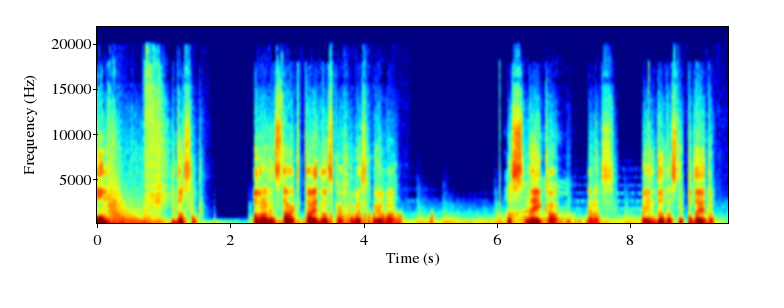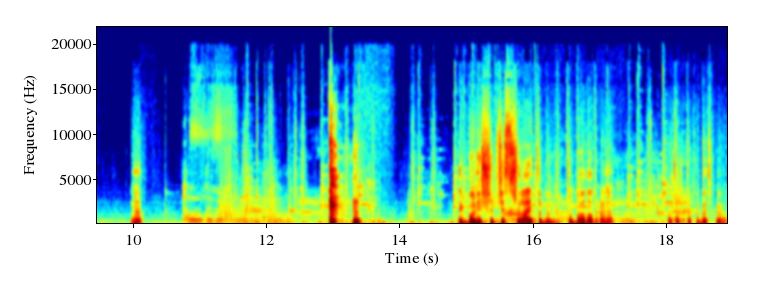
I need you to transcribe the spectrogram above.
On! I dostał. Dobra, więc tak, ta jednostka chyba jest chujowa. To Snake'a teraz. Oni do nas nie podejdą. Nie? Jakby oni szybciej strzelali, to by to było dobre, nie? No tak to chyba jest chujowe.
